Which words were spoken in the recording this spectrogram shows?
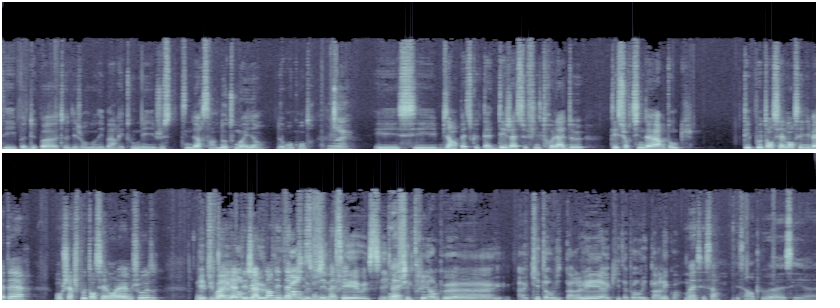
des potes de potes, des gens dans des bars et tout. Mais juste Tinder, c'est un autre moyen de rencontre. Ouais. Et c'est bien parce que tu as déjà ce filtre-là de t'es sur Tinder, donc t'es potentiellement célibataire, on cherche potentiellement la même chose. Donc, tu puis vois, il y a déjà plein d'étapes qui de sont dépassées. aussi, de Ouais. filtrer un peu euh, à qui t'as envie de parler, à qui t'as pas envie de parler, quoi. Ouais, c'est ça. Et c'est un peu. euh, c'est, euh,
